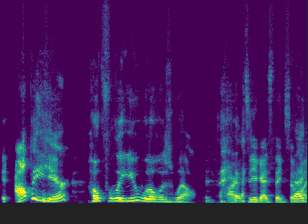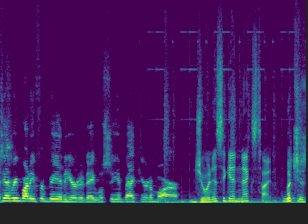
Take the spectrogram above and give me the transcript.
It- I'll be here. Hopefully you will as well. All right. See you guys. Thanks so Thanks much. Thanks, everybody for being here today. We'll see you back here tomorrow, Join us again next time which is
